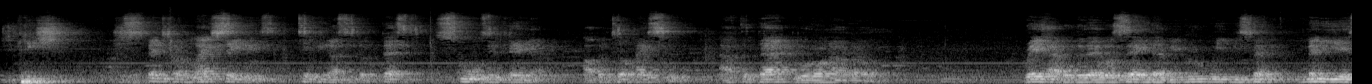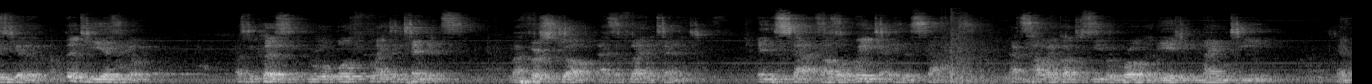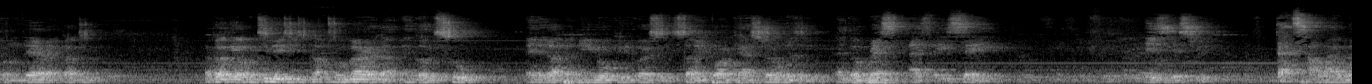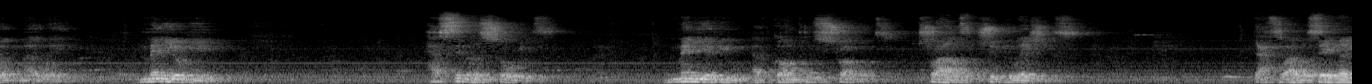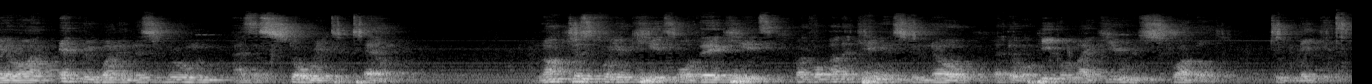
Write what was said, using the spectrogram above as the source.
education. She spent her life savings taking us to the best schools in Kenya up until high school. After that, we were on our own. Rahab over there was saying that we grew, we, we spent many years together, 30 years ago. That's because we were both flight attendants. My first job as a flight attendant in the skies. I was a waiter in the skies. That's how I got to see the world at the age of 19. And from there, I got to I got the opportunity to come to America and go to school. Ended up at New York University studying broadcast journalism, and the rest, as they say, is history. That's how I work my way. Many of you have similar stories. Many of you have gone through struggles, trials, and tribulations. That's why I was saying earlier on, everyone in this room has a story to tell not just for your kids or their kids, but for other Kenyans to know that there were people like you who struggled to make it.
